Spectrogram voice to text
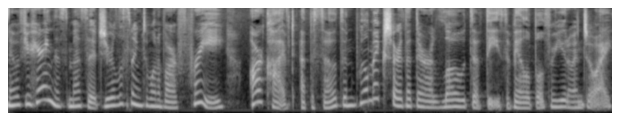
Now, if you're hearing this message, you're listening to one of our free archived episodes, and we'll make sure that there are loads of these available for you to enjoy.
